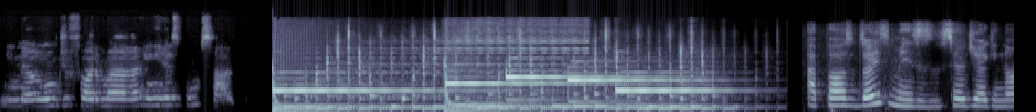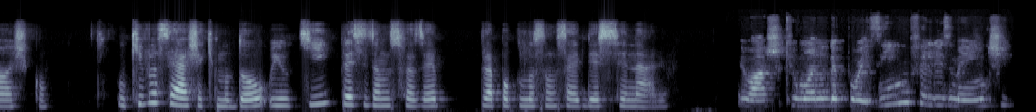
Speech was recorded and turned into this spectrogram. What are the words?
E não de forma irresponsável. Após dois meses do seu diagnóstico, o que você acha que mudou e o que precisamos fazer para a população sair desse cenário? Eu acho que um ano depois, infelizmente,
